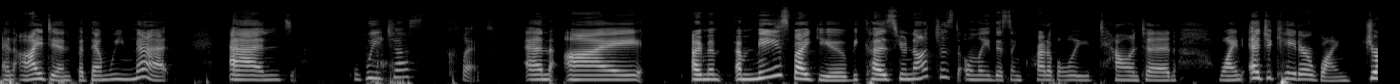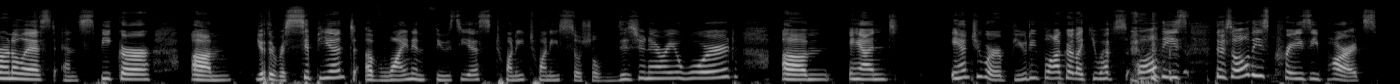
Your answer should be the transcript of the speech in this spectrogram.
and I didn't, but then we met and we just clicked. And I, I'm amazed by you because you're not just only this incredibly talented wine educator, wine journalist, and speaker. Um, you're the recipient of Wine Enthusiast 2020 Social Visionary Award. Um, and and you are a beauty blogger. Like you have all these, there's all these crazy parts,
